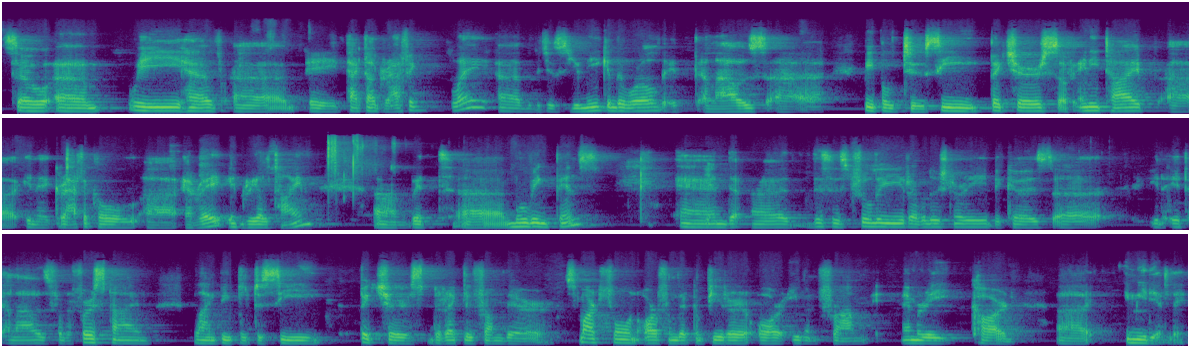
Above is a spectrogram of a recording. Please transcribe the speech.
So um, we have uh, a tactile graphic play, uh, which is unique in the world. It allows uh, people to see pictures of any type uh, in a graphical uh, array in real time uh, with moving pins. And this is truly revolutionary because it, it allows for the first time blind people to see pictures directly from their smartphone or from their computer or even from memory card uh, immediately.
